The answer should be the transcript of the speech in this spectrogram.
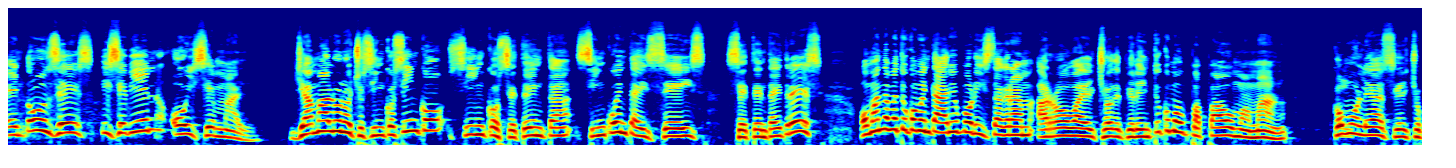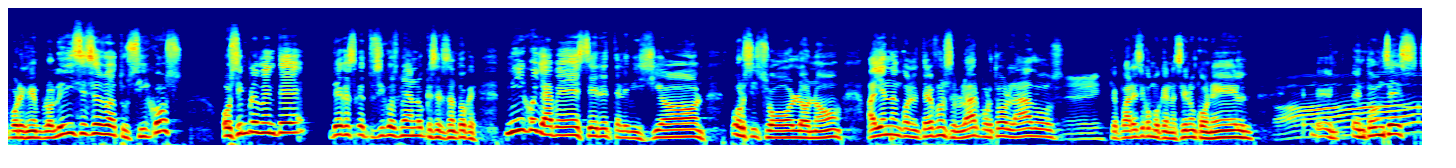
Entonces, ¿hice bien o hice mal? Llama al 1855-570-5673 o mándame tu comentario por Instagram, arroba el show de Piolín. Tú como papá o mamá, ¿cómo le has hecho, por ejemplo? ¿Le dices eso a tus hijos o simplemente dejas que tus hijos vean lo que se les antoje? Mi hijo ya ve serie de televisión por sí solo, ¿no? Ahí andan con el teléfono celular por todos lados, que parece como que nacieron con él. En- Entonces,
